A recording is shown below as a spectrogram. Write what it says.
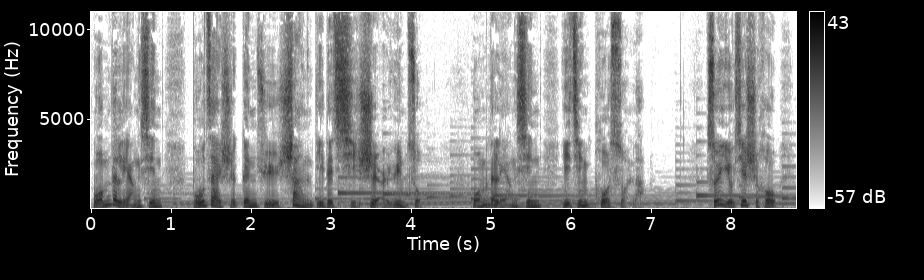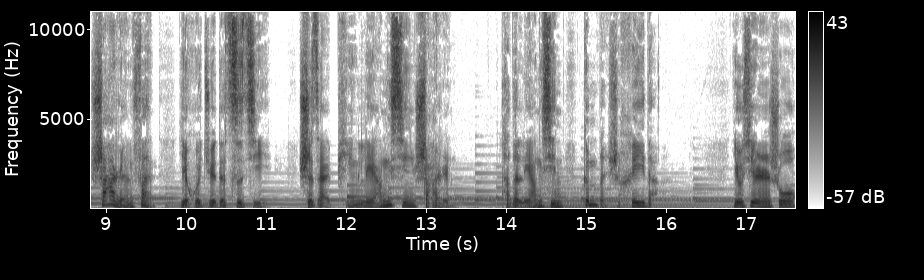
我们的良心不再是根据上帝的启示而运作，我们的良心已经破损了。所以有些时候，杀人犯也会觉得自己是在凭良心杀人，他的良心根本是黑的。有些人说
